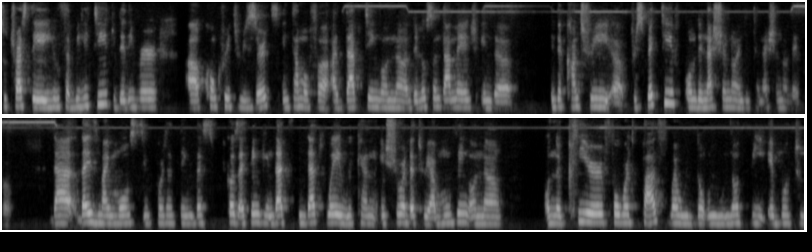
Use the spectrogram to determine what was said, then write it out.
to trust the youth ability to deliver uh, concrete results in terms of uh, adapting on uh, the loss and damage in the in the country uh, perspective on the national and international level. That that is my most important thing. That's because I think in that in that way we can ensure that we are moving on uh, on a clear forward path where we don't we will not be able to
